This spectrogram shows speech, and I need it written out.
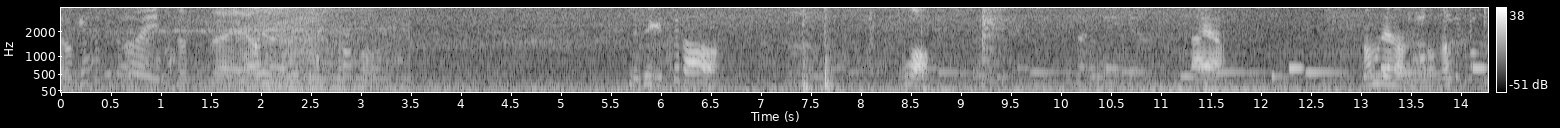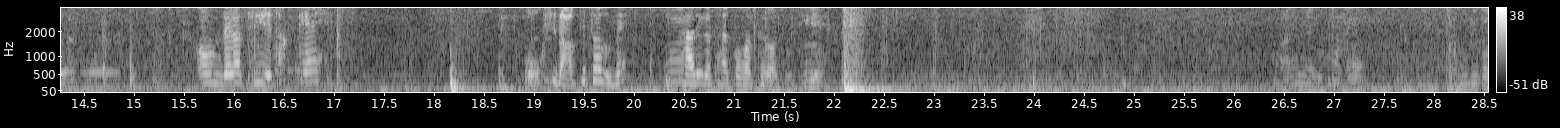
여기 숙소에 있었어요. 근데 되게 크다. 우와. 나야. 아무 데나 앉는 건가? 어, 그럼 내가 뒤에 탈게. 어, 혹시 나 앞에 타도 돼? 다리가 달 것 같아가지고, 뒤에. 우리가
